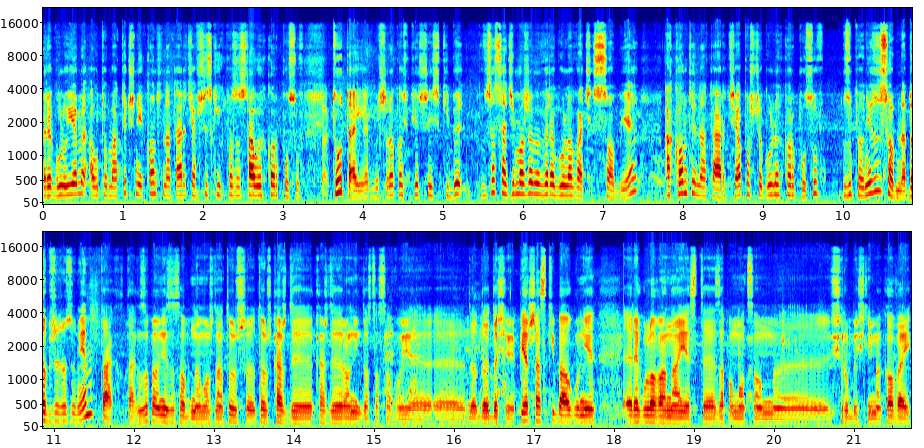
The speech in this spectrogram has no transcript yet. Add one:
regulujemy automatycznie kąt natarcia wszystkich pozostałych korpusów. Tak. Tutaj jakby szerokość pierwszej skiby w zasadzie możemy wyregulować sobie, a kąty natarcia poszczególnych korpusów zupełnie z osobna. Dobrze rozumiem? Tak, tak, zupełnie z osobna można. To już, to już każdy, każdy rolnik dostosowuje e, do, do, do siebie. Pierwsza skiba ogólnie regulowana jest e, za pomocą e, śruby ślimakowej,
